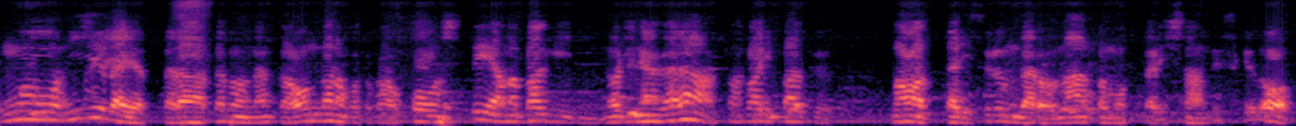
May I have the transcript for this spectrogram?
た、もう20代だったら、多分なんか女の子とかをこうして、あのバギーに乗りながらサファリパーク回ったりするんだろうなと思ったりしたんですけど、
